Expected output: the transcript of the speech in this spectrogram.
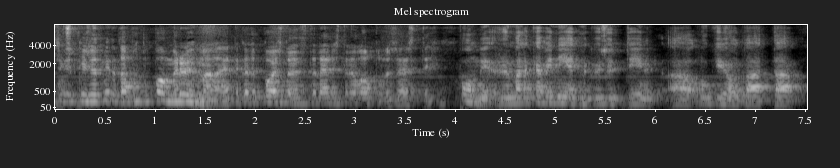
Sitten kysyt, mitä tapahtui pommiryhmällä, ettekö te poistaneet sitä lehdistä lopullisesti? Pommiryhmällä kävi niin, että me kysyttiin äh, lukijoilta, että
